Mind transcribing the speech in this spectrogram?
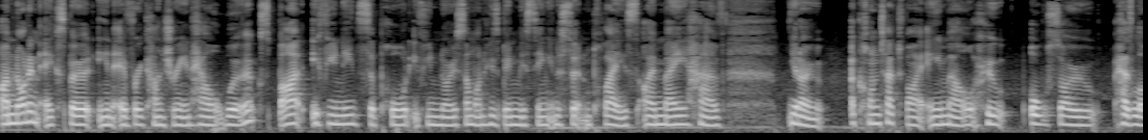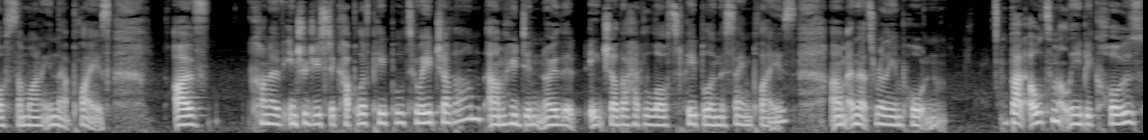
I'm not an expert in every country and how it works, but if you need support, if you know someone who's been missing in a certain place, I may have, you know, a contact via email who also has lost someone in that place. I've kind of introduced a couple of people to each other um, who didn't know that each other had lost people in the same place. Um, and that's really important. But ultimately, because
